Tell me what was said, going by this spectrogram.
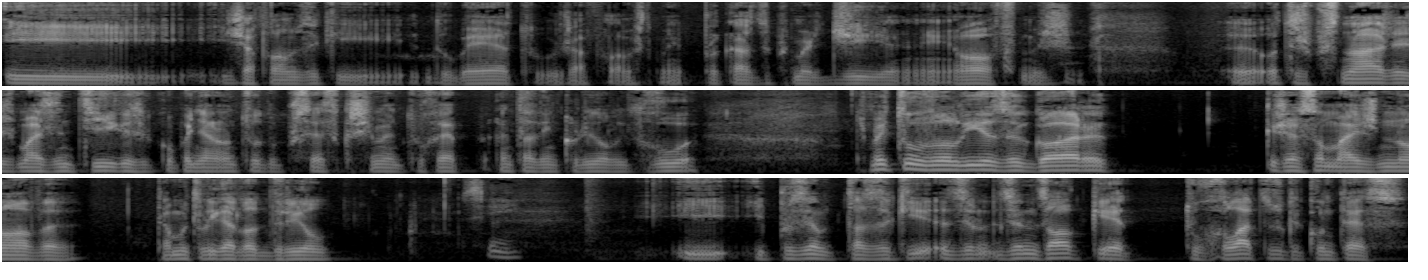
E, e já falamos aqui do Beto, já falamos também, por acaso, do primeiro dia em off, mas outras personagens mais antigas que acompanharam todo o processo de crescimento do rap cantado em crioulo e de rua. Mas como é que tu avalias agora que a geração mais nova está muito ligada ao drill Sim, e, e, por exemplo, estás aqui a dizer- dizer-nos algo que é tu relatas o que acontece,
